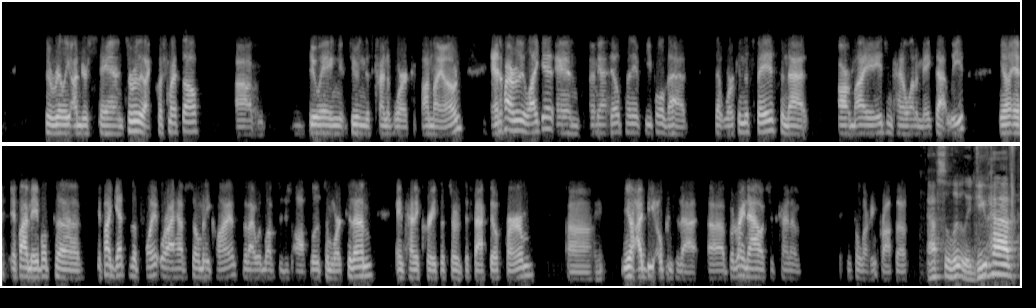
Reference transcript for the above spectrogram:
to really understand, to really like push myself um, doing doing this kind of work on my own. And if I really like it, and I mean, I know plenty of people that that work in the space and that are my age and kind of want to make that leap. You know, if if I'm able to if I get to the point where I have so many clients that I would love to just offload some work to them and kind of create this sort of de facto firm, um, you know, I'd be open to that. Uh, but right now, it's just kind of it's just a learning process. Absolutely. Do you have?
